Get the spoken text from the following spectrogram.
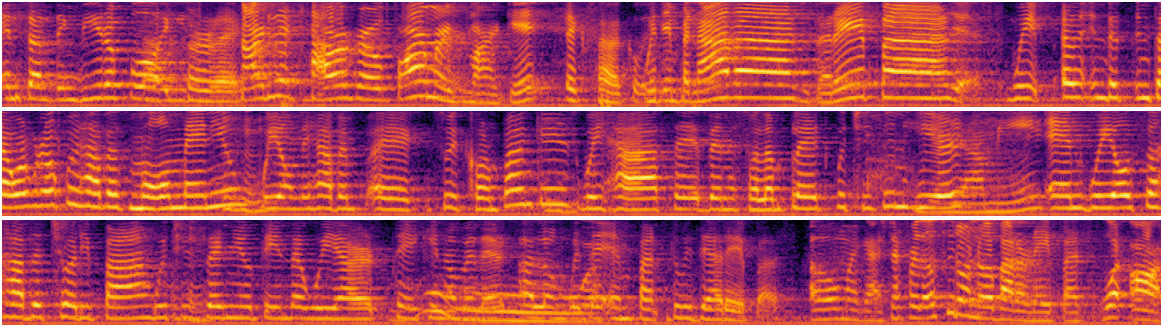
and something beautiful. That's and you correct. started at Tower Grove Farmers Market exactly. with empanadas, with arepas. Yes, we uh, in the in Tower Grove we have a small menu. Mm-hmm. We only have uh, sweet corn pancakes. We have the Venezuelan plate, which is in here, Yummy. And we also have the choripan, which is the new thing that we are taking over there, along with the empan- with the arepas. Oh my gosh. Now, for those who don't know about arepas, what are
